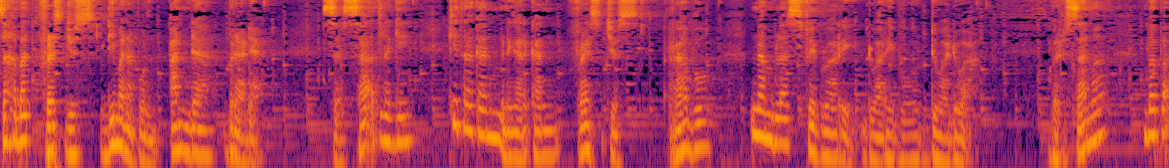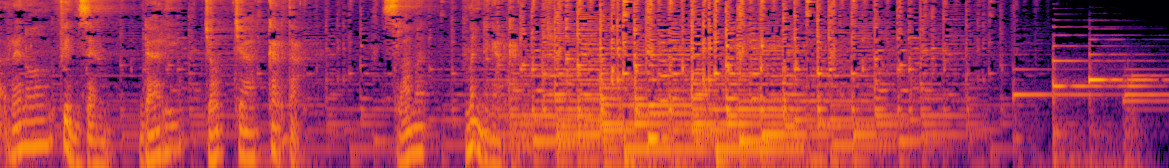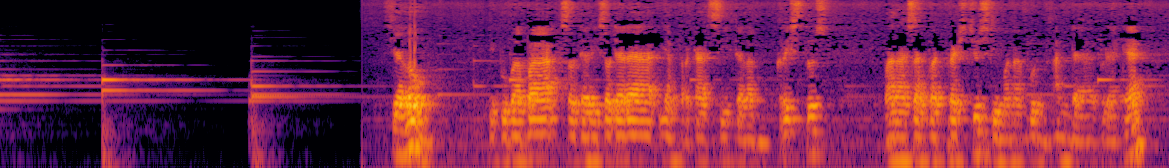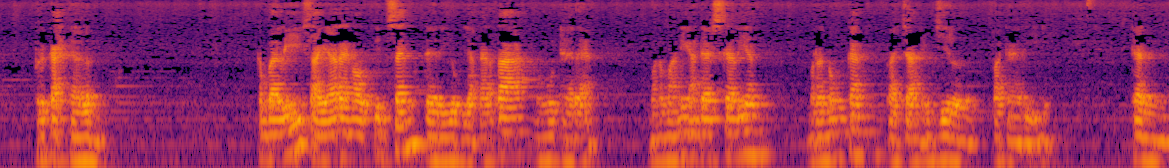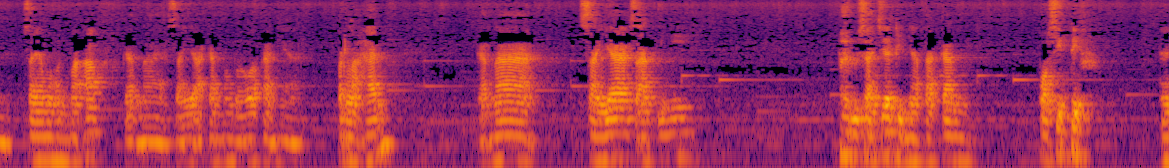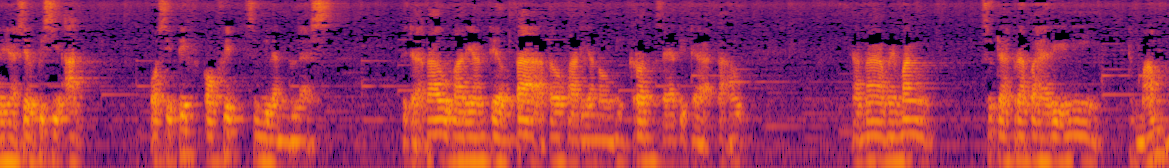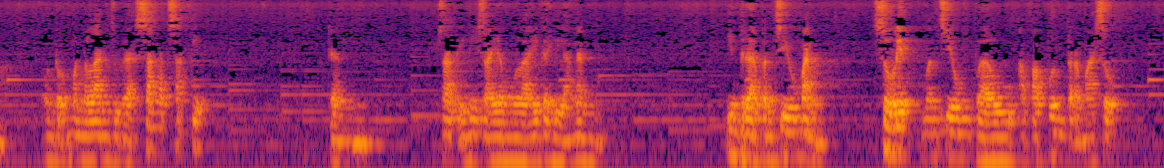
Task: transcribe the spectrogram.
Sahabat Fresh Juice di mana pun Anda berada. Sesaat lagi kita akan mendengarkan Fresh Juice Rabu 16 Februari 2022 Bersama Bapak Renol Vincent dari Yogyakarta. Selamat mendengarkan Shalom, Ibu Bapak, Saudari-saudara yang terkasih dalam Kristus, para sahabat Fresh Juice di mana pun Anda berada, berkah dalam. Kembali saya Renold Vincent dari Yogyakarta mengudara, menemani Anda sekalian merenungkan bacaan Injil pada hari ini. Dan saya mohon maaf karena saya akan membawakannya perlahan karena saya saat ini baru saja dinyatakan positif dari hasil PCR positif COVID-19 tidak tahu varian Delta atau varian Omicron saya tidak tahu. Karena memang sudah berapa hari ini demam untuk menelan juga sangat sakit. Dan saat ini saya mulai kehilangan indera penciuman, sulit mencium bau apa pun termasuk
